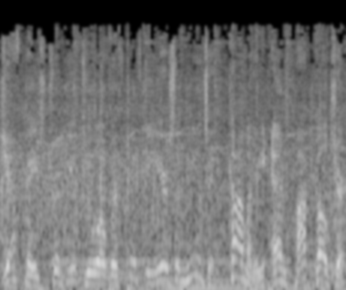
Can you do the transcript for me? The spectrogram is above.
Jeff pays tribute to over 50 years of music, comedy, and pop culture.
